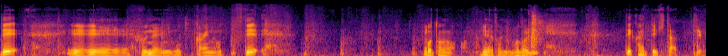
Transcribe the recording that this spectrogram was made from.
で、えー、船にもう一回乗って、元の港に戻り、で、帰ってきたっていう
